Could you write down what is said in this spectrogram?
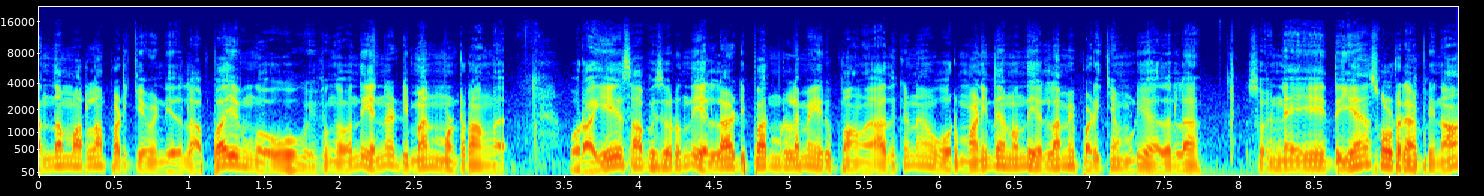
அந்த மாதிரிலாம் படிக்க வேண்டியதில்லை. அப்போ இவங்க இவங்க வந்து என்ன டிமாண்ட் பண்ணுறாங்க ஒரு ஐஏஎஸ் ஆஃபீஸர் வந்து எல்லா டிபார்ட்மெண்ட்லையுமே இருப்பாங்க. அதுக்குன்னு ஒரு மனிதன் வந்து எல்லாமே படிக்க முடியாதுல்ல. ஸோ இது ஏன் சொல்கிறேன் அப்படின்னா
